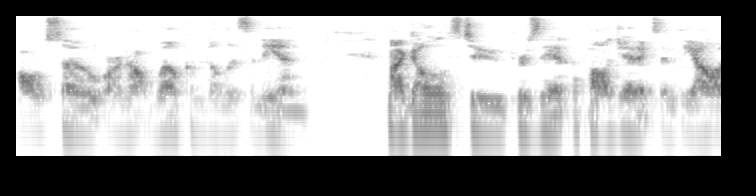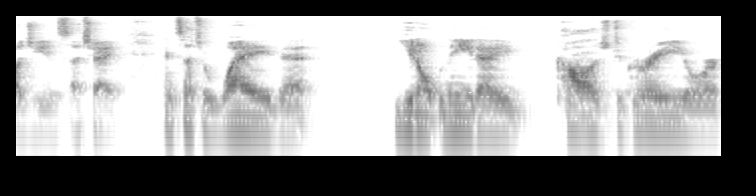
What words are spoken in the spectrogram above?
also are not welcome to listen in. My goal is to present apologetics and theology in such a in such a way that you don't need a college degree or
